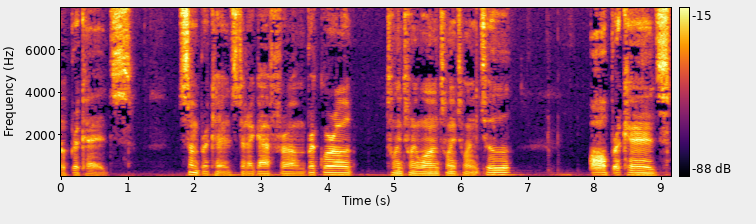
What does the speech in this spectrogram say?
of brickheads. Some brickheads that I got from Brick World 2021, 2022. All brickheads.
